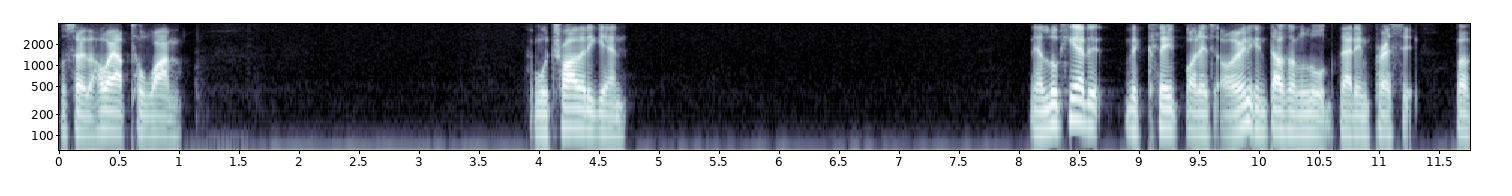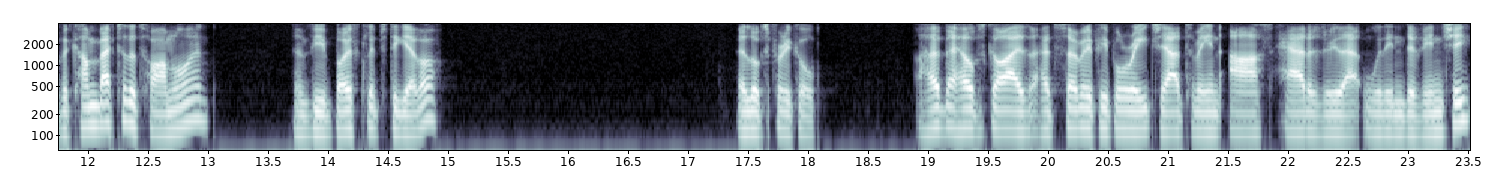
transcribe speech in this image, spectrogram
or sorry, the whole way up to one. And we'll try that again. Now looking at it, the clip on its own, it doesn't look that impressive. But if we come back to the timeline and view both clips together, it looks pretty cool. I hope that helps, guys. I had so many people reach out to me and ask how to do that within DaVinci.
